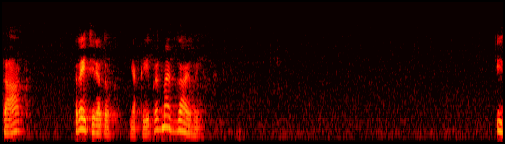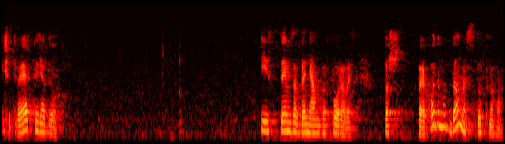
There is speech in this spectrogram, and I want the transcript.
Так. Третій рядок. Який предмет зайвий? І четвертий рядок. І з цим завданням ви впорались. Тож переходимо до наступного.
